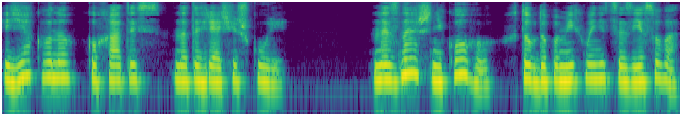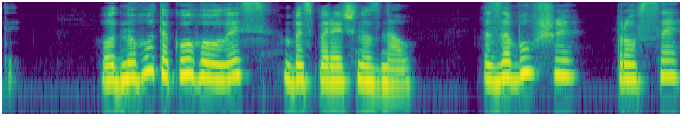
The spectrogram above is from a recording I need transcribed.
як воно кохатись на тигрячій шкурі. Не знаєш нікого, хто б допоміг мені це з'ясувати. Одного такого Олесь, безперечно, знав. Забувши про все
